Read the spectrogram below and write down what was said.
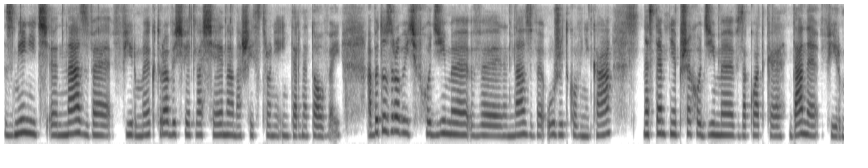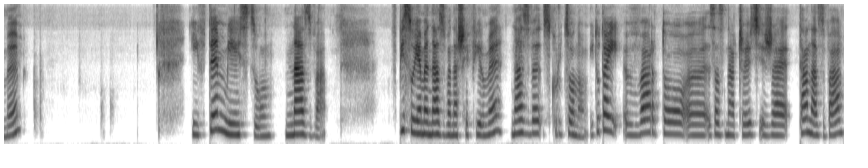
zmienić e, nazwę firmy, która wyświetla się na naszej stronie internetowej. Aby to zrobić, wchodzimy w nazwę użytkownika, następnie przechodzimy w zakładkę Dane firmy. I w tym miejscu nazwa. Wpisujemy nazwę naszej firmy, nazwę skróconą. I tutaj warto e, zaznaczyć, że ta nazwa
